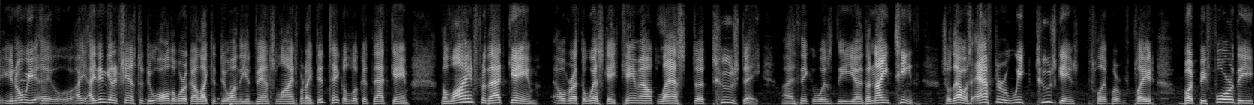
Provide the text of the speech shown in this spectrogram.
you know, we uh, I, I didn't get a chance to do all the work I like to do on the advanced lines, but I did take a look at that game. The line for that game over at the Westgate came out last uh, Tuesday. I think it was the uh, the 19th. So that was after week two's games play, played, but before the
